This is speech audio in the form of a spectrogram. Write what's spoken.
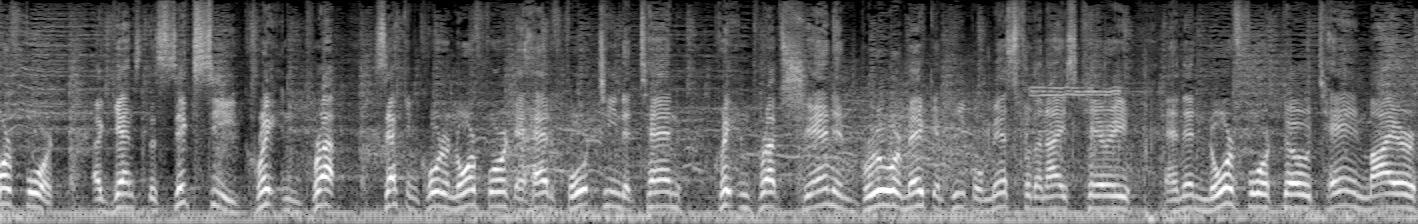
Norfolk against the six seed Creighton Prep. Second quarter, Norfolk ahead 14 to 10. Creighton Prep Shannon Brewer making people miss for the nice carry. And then Norfolk, though, Tane Meyer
